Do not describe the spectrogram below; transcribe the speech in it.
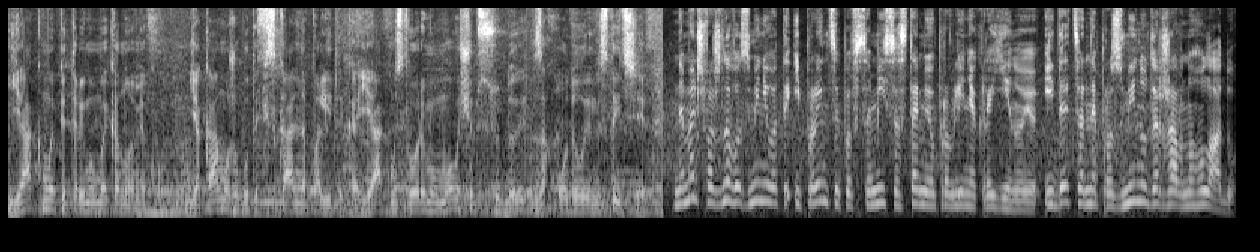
Як ми підтримуємо економіку? Яка може бути фіскальна політика? Як ми створюємо умови, щоб сюди заходили інвестиції? Не менш важливо змінювати і принципи в самій системі управління країною. Йдеться не про зміну державного ладу.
